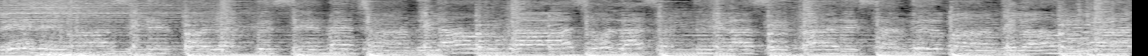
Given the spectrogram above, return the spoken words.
तेरे वास्ते पलक से मैं चांद लाऊंगा। सोलह सत्रह सितारे संग बांध लाऊंगा।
